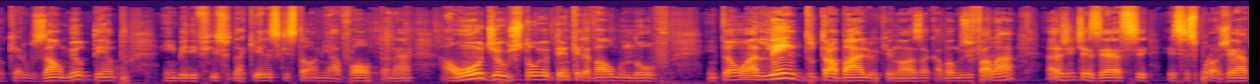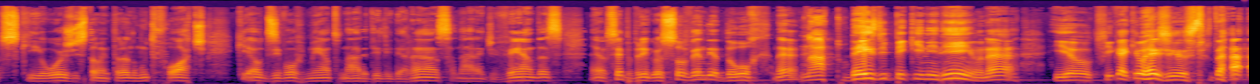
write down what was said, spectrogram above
Eu quero usar o meu tempo em benefício daqueles que estão à minha volta, né? Aonde eu estou, eu tenho que levar algo novo. Então, além do trabalho que nós acabamos de falar, a gente exerce esses projetos que hoje estão entrando muito forte, que é o desenvolvimento na área de liderança, na área de vendas. né? Eu sempre brinco, eu sou vendedor, né? Nato. desde pequenininho, né? E eu fica aqui o registro, tá?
